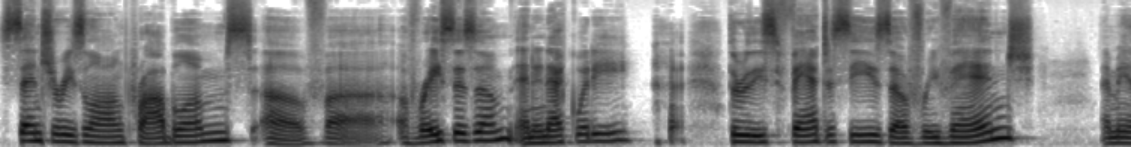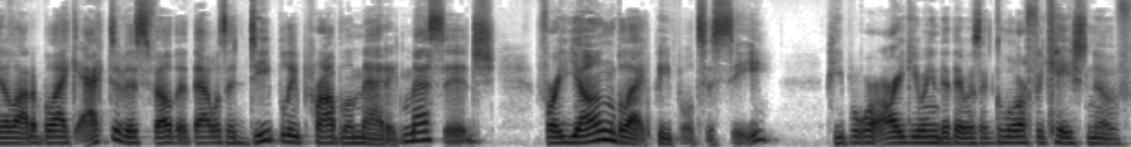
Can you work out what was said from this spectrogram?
centuries long problems of, uh, of racism and inequity through these fantasies of revenge. I mean, a lot of Black activists felt that that was a deeply problematic message for young Black people to see. People were arguing that there was a glorification of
